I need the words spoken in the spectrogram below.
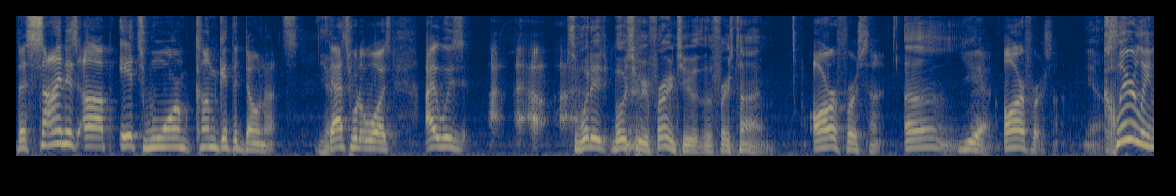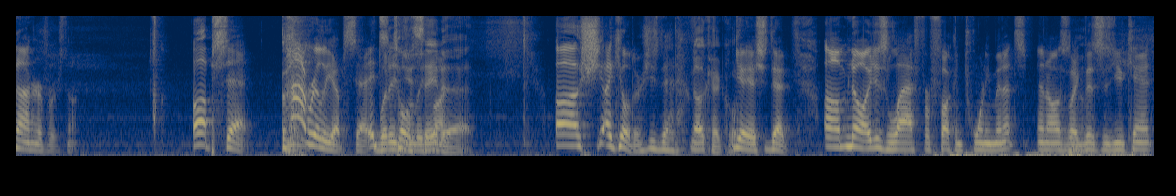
The sign is up. It's warm. Come get the donuts. Yeah. That's what it was. I was So what did what was she referring to the first time? Our first time. Uh, Yeah, our first time. Yeah. Clearly not her first time. Upset. Not really upset. It's what did totally you say fine. to that? Uh, she, I killed her. She's dead. Okay, cool. Yeah, yeah, she's dead. Um, no, I just laughed for fucking 20 minutes, and I was like, "This is you can't."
